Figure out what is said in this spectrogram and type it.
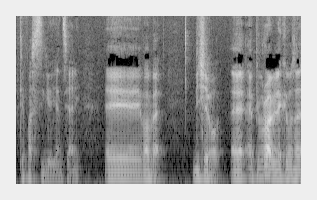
Che fastidio gli anziani. E vabbè, dicevo, eh, è più probabile che una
